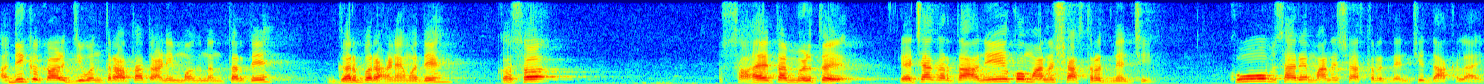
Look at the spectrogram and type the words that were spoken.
अधिक काळ जिवंत राहतात आणि मग नंतर ते गर्भ राहण्यामध्ये कसं सहायता मिळतंय याच्याकरता अनेको मानसशास्त्रज्ञांची खूप सारे मानसशास्त्रज्ञांची दाखला आहे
